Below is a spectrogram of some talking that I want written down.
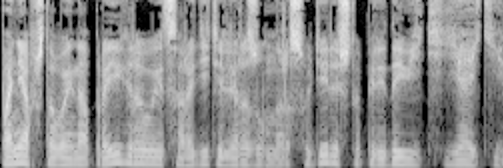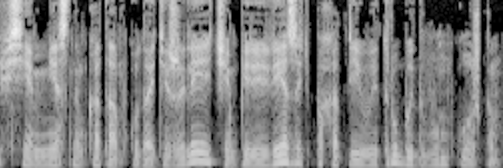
Поняв, что война проигрывается, родители разумно рассудили, что передавить яйки всем местным котам куда тяжелее, чем перерезать похотливые трубы двум кошкам,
